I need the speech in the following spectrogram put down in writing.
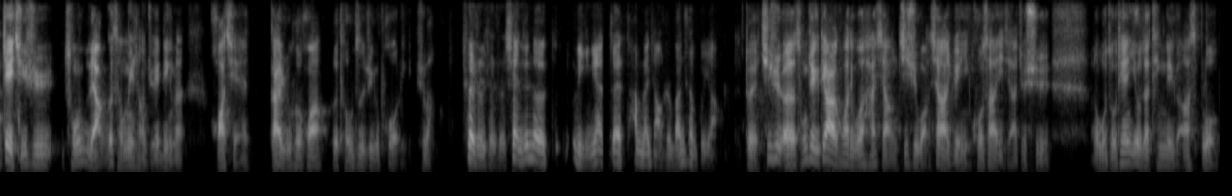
这其实从两个层面上决定了花钱该如何花和投资这个魄力，是吧？确实确实，现金的理念在他们来讲是完全不一样。对，其实呃，从这个第二个话题，我还想继续往下援引扩散一下，就是呃，我昨天又在听那个阿斯 blog。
